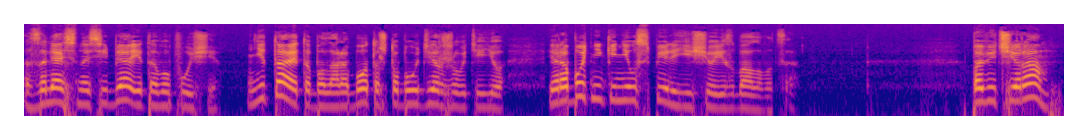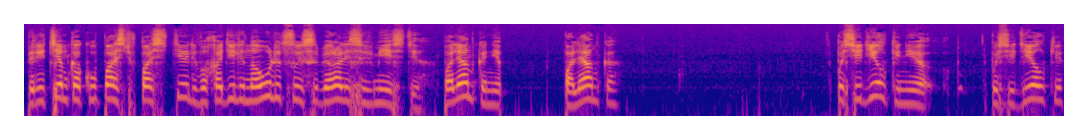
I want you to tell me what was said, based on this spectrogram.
залясь на себя и того пуще. Не та это была работа, чтобы удерживать ее, и работники не успели еще избаловаться. По вечерам, перед тем, как упасть в постель, выходили на улицу и собирались вместе. Полянка не полянка, посиделки не посиделки,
